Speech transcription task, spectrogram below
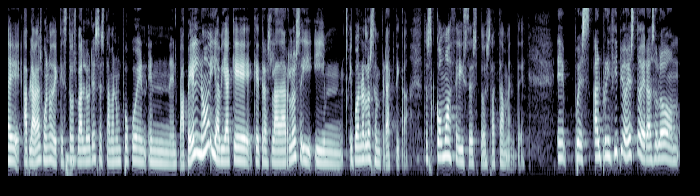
eh, hablabas bueno, de que estos valores estaban un poco en, el papel ¿no? y había que, trasladarlos y, ponerlos en práctica. Entonces, ¿cómo hacéis esto exactamente? Eh, pues al principio esto era solo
